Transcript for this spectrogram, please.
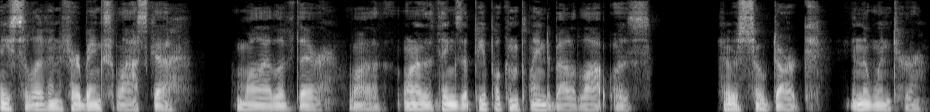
I used to live in Fairbanks, Alaska. While I lived there, one of the things that people complained about a lot was that it was so dark in the winter.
